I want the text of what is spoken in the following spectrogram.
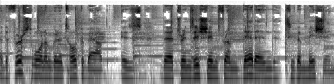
And the first one I'm going to talk about is the transition from dead end to the mission.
